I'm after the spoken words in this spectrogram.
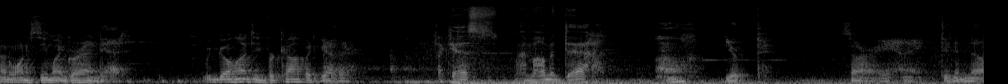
I'd want to see my granddad. We'd go hunting for kappa together. I guess my mom and dad. Huh? You're... Sorry, I didn't know.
